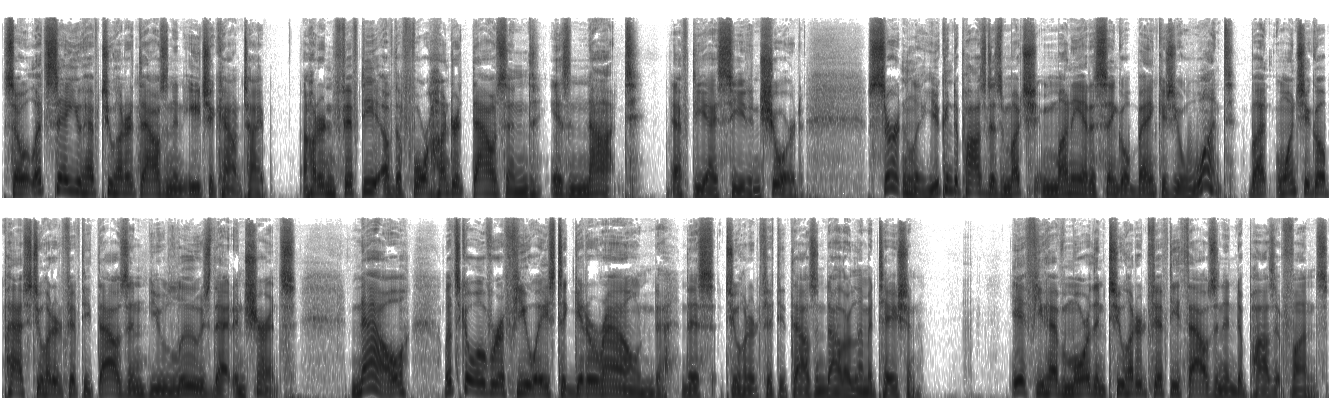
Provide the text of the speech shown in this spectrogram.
So let's say you have 200,000 in each account type. 150 of the 400,000 is not FDIC insured. Certainly, you can deposit as much money at a single bank as you want, but once you go past 250,000, you lose that insurance. Now, let's go over a few ways to get around this $250,000 limitation. If you have more than 250,000 in deposit funds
